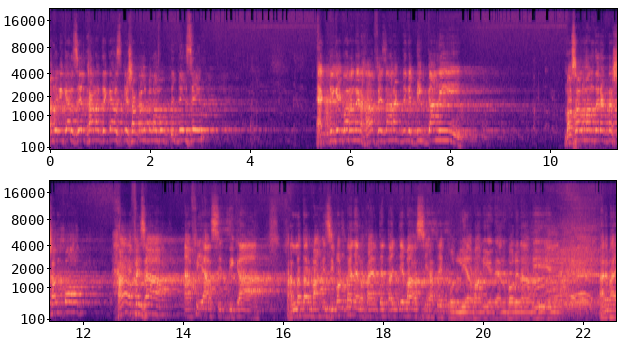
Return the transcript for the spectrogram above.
আমেরিকার জেলখানা থেকে আজকে সকালবেলা মুক্তি পেয়েছেন একদিকে কোরআনের হাফেজ আর একদিকে বিজ্ঞানী। মুসলমানদের একটা সম্পদ। হাফেজা আফিয়া সিদ্দিকা। আল্লাহ তার বাকি জীবনটা যেন হায়াতে তাজ্জেবা সিহাতে কল্লিয়া বানিয়ে দেন বলেন আমিন। আরে ভাই,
